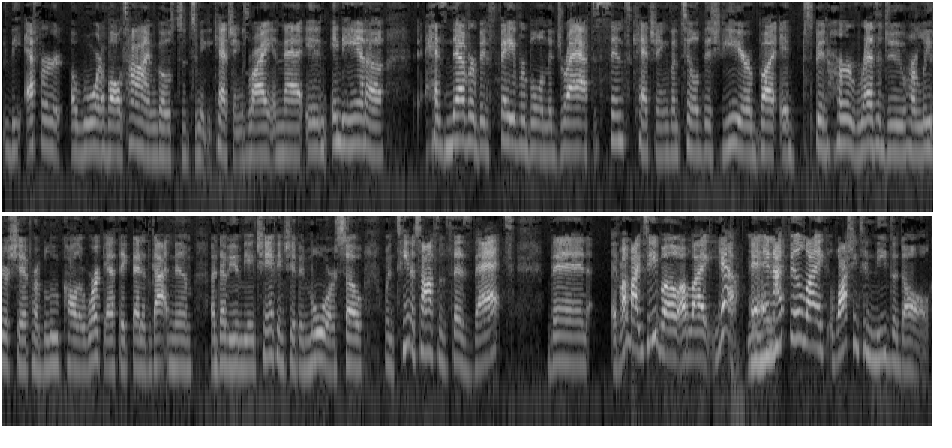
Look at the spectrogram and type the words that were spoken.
the effort award of all time goes to Tamika Catchings, right? And that in Indiana has never been favorable in the draft since Catchings until this year, but it's been her residue, her leadership, her blue collar work ethic that has gotten them a WNBA championship and more. So when Tina Thompson says that, then if I'm Mike Thibault, I'm like, yeah. Mm-hmm. And, and I feel like Washington needs a dog.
